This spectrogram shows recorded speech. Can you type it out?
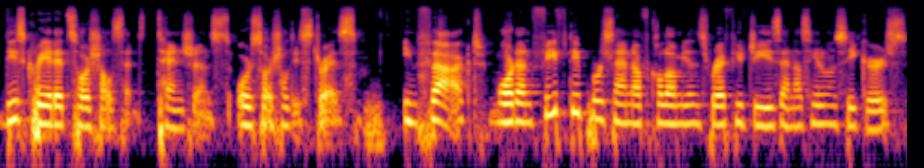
this created social tensions or social distress. In fact, more than 50% of Colombians refugees and asylum seekers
